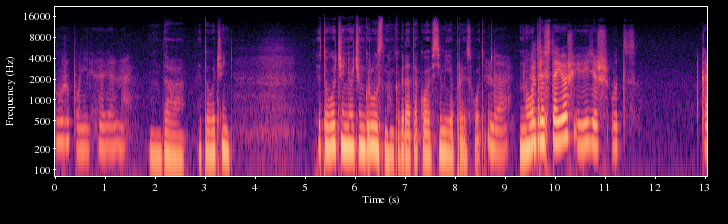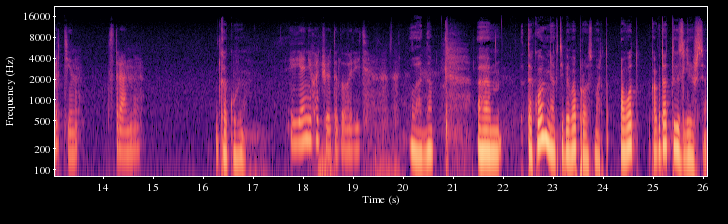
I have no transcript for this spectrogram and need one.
вы уже поняли, наверное. Да, это очень... Это очень-очень грустно, когда такое в семье происходит. Да. Но ну, вот ты встаешь и видишь вот картину странную. Какую? Я не хочу это говорить. Ладно. Эм, такой у меня к тебе вопрос, Марта. А вот когда ты злишься,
